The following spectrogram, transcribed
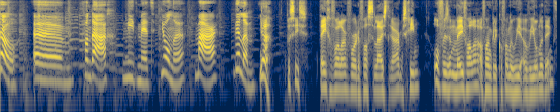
Zo, ehm, vandaag niet met Jonne, maar Willem. Ja, precies. Tegenvaller voor de vaste luisteraar misschien. Of is een meevaller, afhankelijk van hoe je over Jonne denkt.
